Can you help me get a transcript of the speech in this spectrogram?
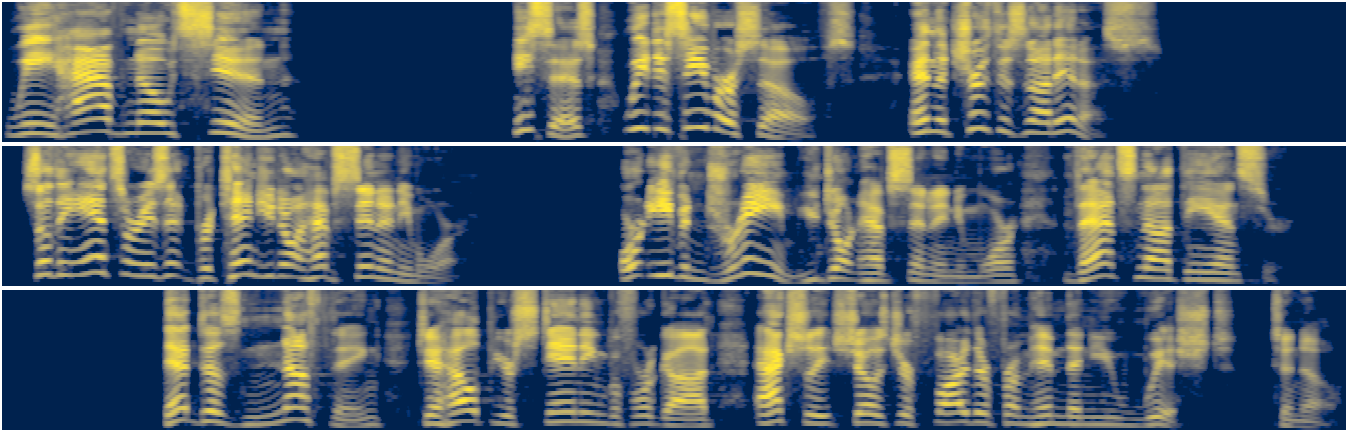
we have no sin, he says, we deceive ourselves, and the truth is not in us. So the answer isn't pretend you don't have sin anymore, or even dream you don't have sin anymore. That's not the answer. That does nothing to help your standing before God. Actually, it shows you're farther from Him than you wished to know.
